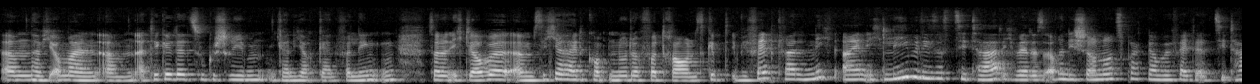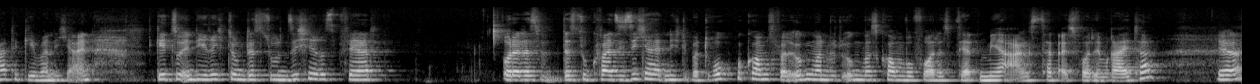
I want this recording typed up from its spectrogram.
Ähm, Habe ich auch mal einen ähm, Artikel dazu geschrieben, kann ich auch gern verlinken. Sondern ich glaube, ähm, Sicherheit kommt nur durch Vertrauen. Es gibt, mir fällt gerade nicht ein, ich liebe dieses Zitat, ich werde es auch in die Show Notes packen, aber mir fällt der Zitategeber nicht ein. Geht so in die Richtung, dass du ein sicheres Pferd oder dass, dass du quasi Sicherheit nicht über Druck bekommst, weil irgendwann wird irgendwas kommen, wovor das Pferd mehr Angst hat als vor dem Reiter. Ja.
